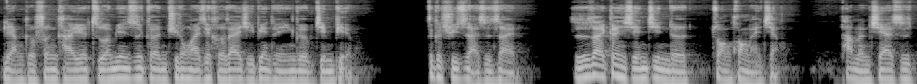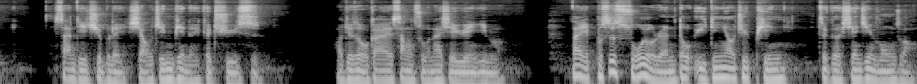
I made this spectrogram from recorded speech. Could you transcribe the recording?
两个分开，因为指纹辨识跟驱动 IC 合在一起变成一个晶片，这个趋势还是在的，只是在更先进的状况来讲，他们现在是三 D chiplet 小晶片的一个趋势，就是我刚才上述那些原因嘛，那也不是所有人都一定要去拼这个先进封装，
